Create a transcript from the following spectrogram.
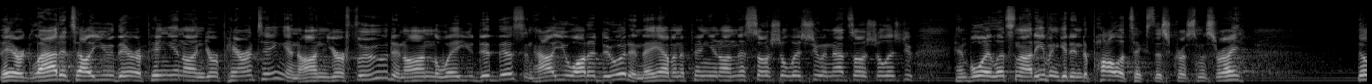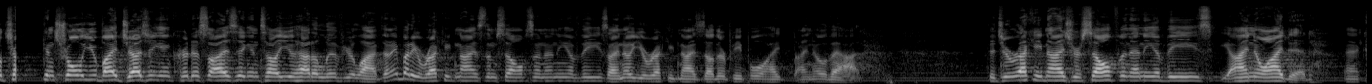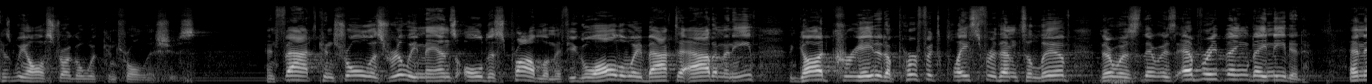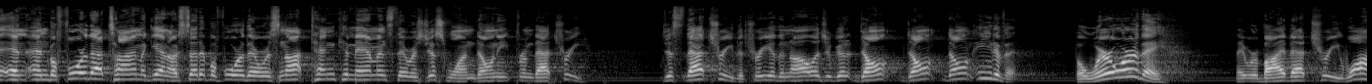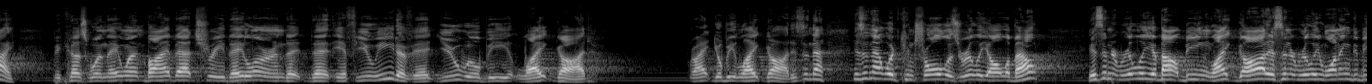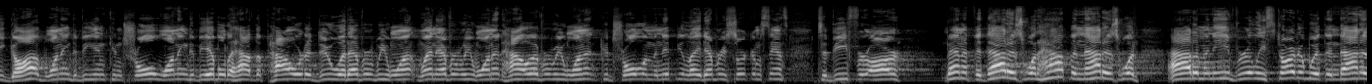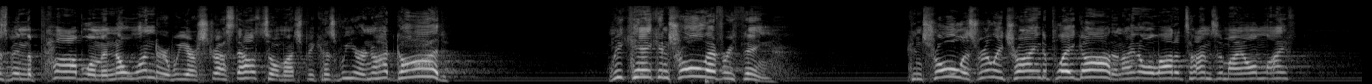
They are glad to tell you their opinion on your parenting and on your food and on the way you did this and how you ought to do it. And they have an opinion on this social issue and that social issue. And boy, let's not even get into politics this Christmas, right? They'll try to control you by judging and criticizing and tell you how to live your life. Did anybody recognize themselves in any of these? I know you recognized other people, I, I know that. Did you recognize yourself in any of these? I know I did, eh, because we all struggle with control issues. In fact, control is really man's oldest problem. If you go all the way back to Adam and Eve, God created a perfect place for them to live. There was, there was everything they needed. And, and, and before that time, again, I've said it before, there was not 10 commandments, there was just one don't eat from that tree. Just that tree, the tree of the knowledge of good. Don't, don't, don't eat of it. But where were they? They were by that tree. Why? Because when they went by that tree, they learned that, that if you eat of it, you will be like God, right? You'll be like God. Isn't that, isn't that what control is really all about? Isn't it really about being like God? Isn't it really wanting to be God, wanting to be in control, wanting to be able to have the power to do whatever we want, whenever we want it, however we want it, control and manipulate every circumstance to be for our benefit. That is what happened. That is what Adam and Eve really started with, and that has been the problem. And no wonder we are stressed out so much because we are not God. We can't control everything. Control is really trying to play God. And I know a lot of times in my own life,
